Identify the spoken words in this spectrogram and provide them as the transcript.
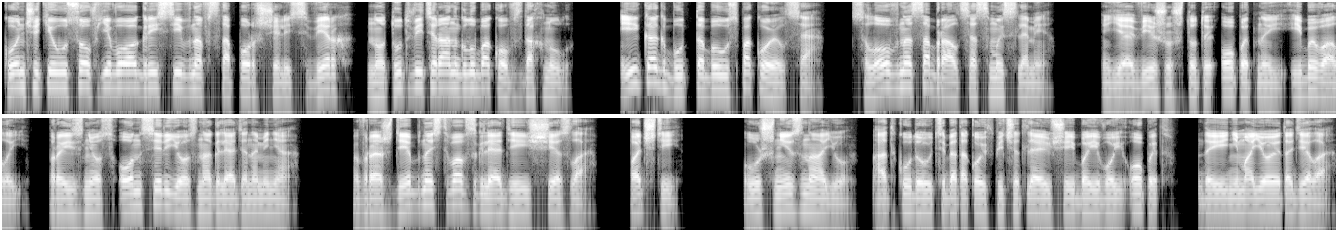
Кончики усов его агрессивно встопорщились вверх, но тут ветеран глубоко вздохнул. И как будто бы успокоился, словно собрался с мыслями. «Я вижу, что ты опытный и бывалый», произнес он, серьезно глядя на меня. Враждебность во взгляде исчезла. Почти. «Уж не знаю, откуда у тебя такой впечатляющий боевой опыт, да и не мое это дело.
